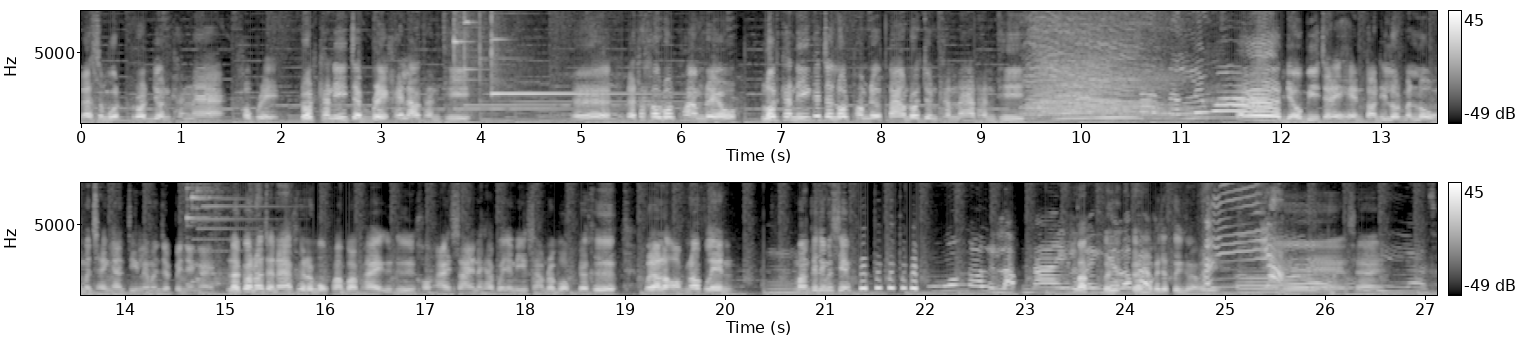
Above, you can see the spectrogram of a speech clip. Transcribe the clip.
และสมมติรถยนต์ข้างหน้าเขาเบรก รถคันนี้จะเบรกให้เราทันที เออ แล้วถ้าเขาลดความเร็ว รถคันนี้ก็จะลดความเร็วตามรถยนต์คันหน้าทันทีนั่นนั้น เลยว่าเออเดี๋ยวบีจะได้เห็นตอนที่รถมันโล่งมันใช้งานจริงแล้วมันจะเป็นยังไง แล้วก็นอกจากนั้นคือระบบความปลอดภัยอื่นๆของ i s i นะครับก็ยังมีอีก 3 ระบบก็คือ เวลาเราออกนอกเลนมันก็จะมีเสียงปิ๊บปิ๊บปิ๊บปิ๊บง่วงนอนหรือหลับในหรือปั๊อะบไรอย่างเอ้ยเงี้ยแล้วเออแบบมันก็จะตื่นขึ้นมาพอดีเอเออใช่ ดีอะฉ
